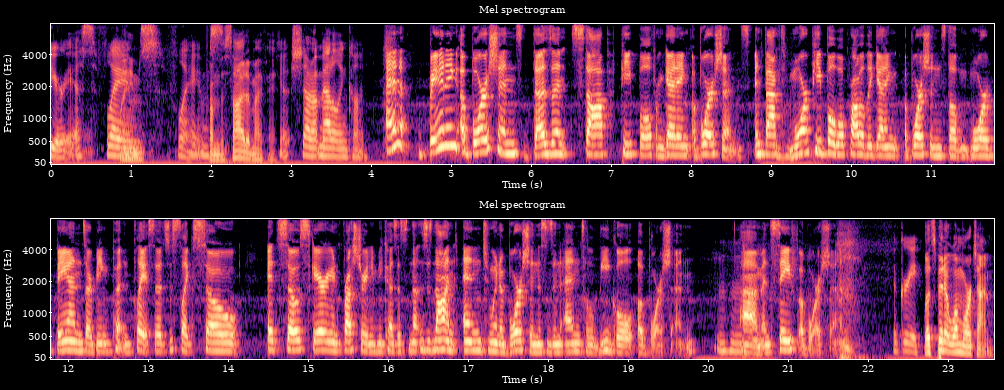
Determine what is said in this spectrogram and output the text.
furious. Flames. Flames. Flames. From the side of my face. Yeah, shout out Madeline Kahn. And banning abortions doesn't stop people from getting abortions. In fact, more people will probably getting abortions the more bans are being put in place. So it's just like so it's so scary and frustrating because it's not, this is not an end to an abortion. This is an end to legal abortion mm-hmm. um, and safe abortion. Agree. Let's spin it one more time.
